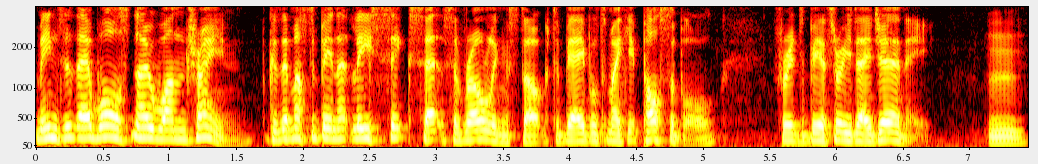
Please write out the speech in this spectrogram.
means that there was no one train because there must have been at least six sets of rolling stock to be able to make it possible for it to be a three day journey. Mm.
